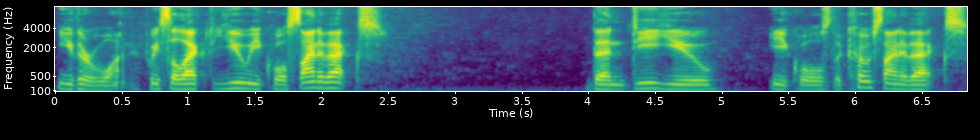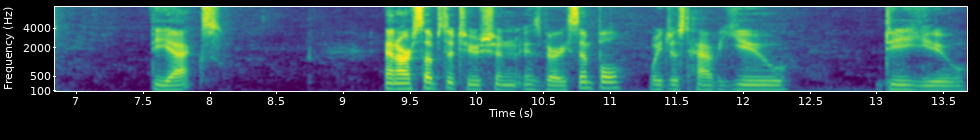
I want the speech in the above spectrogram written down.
either one. If we select u equals sine of x, then du equals the cosine of x dx. And our substitution is very simple. We just have u du,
